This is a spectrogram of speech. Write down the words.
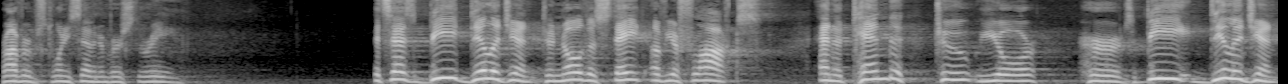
Proverbs 27 and verse 3. It says, Be diligent to know the state of your flocks and attend to your herds. Be diligent.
